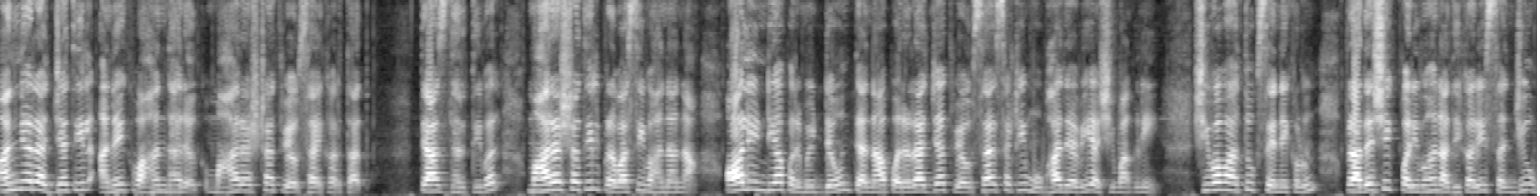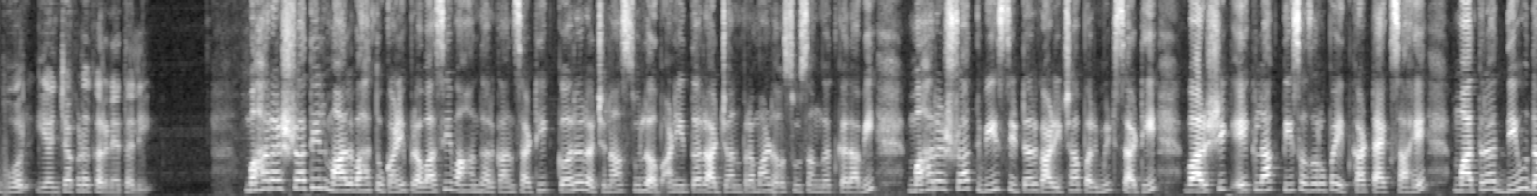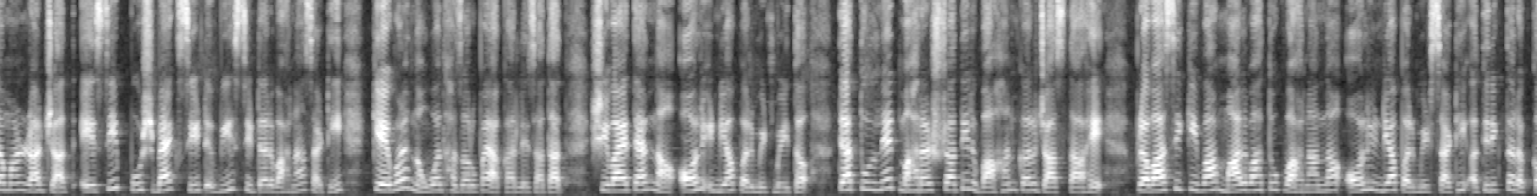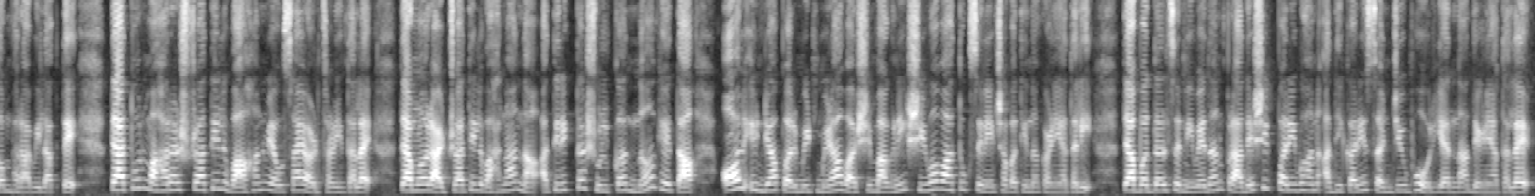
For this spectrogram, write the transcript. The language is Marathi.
अन्य राज्यातील अनेक वाहनधारक महाराष्ट्रात व्यवसाय करतात. त्याच धर्तीवर महाराष्ट्रातील प्रवासी वाहनांना ऑल इंडिया परमिट देऊन त्यांना परराज्यात व्यवसायासाठी मुभा द्यावी अशी मागणी शिववाहतूक सेनेकडून प्रादेशिक परिवहन अधिकारी संजीव भोर यांच्याकडे करण्यात आली. महाराष्ट्रातील मालवाहतूक आणि प्रवासी वाहनधारकांसाठी कर रचना सुलभ आणि इतर राज्यांप्रमाणे सुसंगत करावी. महाराष्ट्रात वीस सीटर गाडीच्या परमिटसाठी वार्षिक एक लाख तीस हजार रुपये इतका टॅक्स आहे. मात्र दीव दमण राज्यात एसी पुशबॅक सीट वीस सीटर वाहनासाठी केवळ नव्वद हजार रुपये आकारले जातात. शिवाय त्यांना ऑल इंडिया परमिट मिळतं. त्या तुलनेत महाराष्ट्रातील वाहन कर जास्त आहे. प्रवासी किंवा मालवाहतूक वाहनांना ऑल इंडिया परमिटसाठी अतिरिक्त रक्कम भरावी लागते. त्यातून महाराष्ट्रातील वाहन व्यवसाय अडचणीत आलाय. त्यामुळे राज्यातील वाहनांना अतिरिक्त शुल्क न घेता ऑल इंडिया परमिट मिळावा अशी मागणी शिववाहतूक सेनेच्या वतीनं करण्यात आली. त्याबद्दलचं निवेदन प्रादेशिक परिवहन अधिकारी संजीव भोर यांना देण्यात आलंय.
